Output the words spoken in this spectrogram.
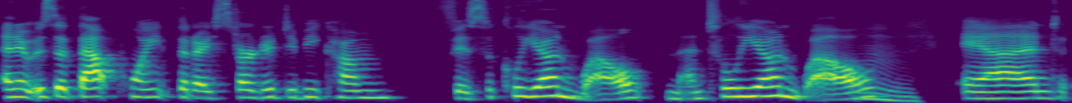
And it was at that point that I started to become physically unwell, mentally unwell. Hmm. And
